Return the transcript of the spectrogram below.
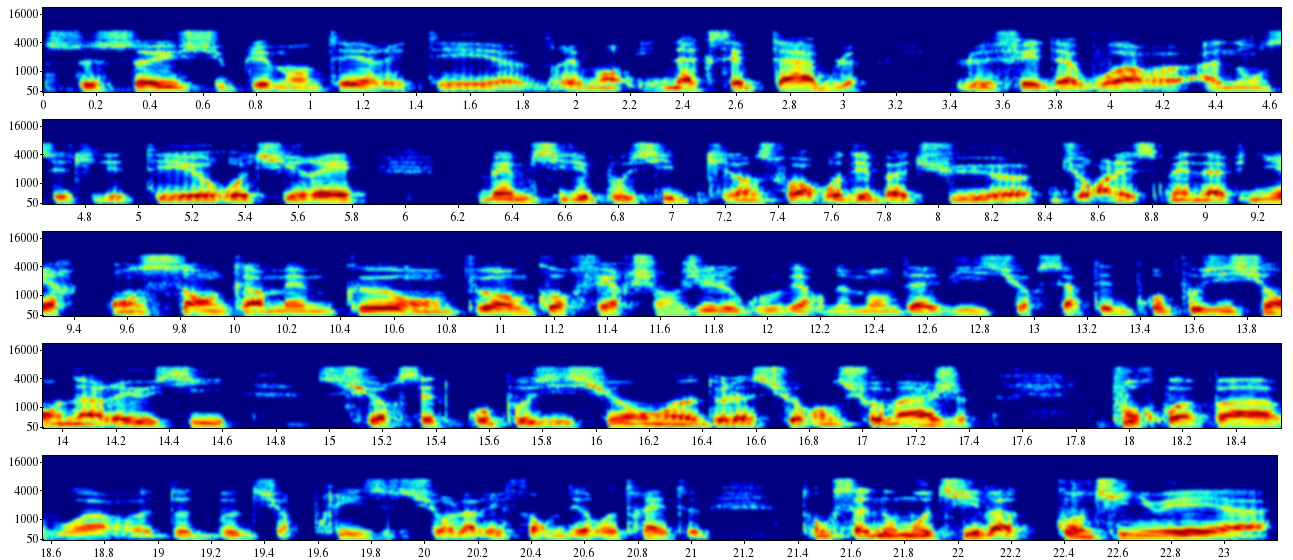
Ce seuil supplémentaire était vraiment inacceptable. Le fait d'avoir annoncé qu'il était retiré, même s'il est possible qu'il en soit redébattu durant les semaines à venir, on sent quand même qu'on peut encore faire changer le gouvernement d'avis sur certaines propositions. On a réussi sur cette proposition de l'assurance chômage. Pourquoi pas avoir d'autres bonnes surprises sur la réforme des retraites? Donc ça nous motive à continuer à,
